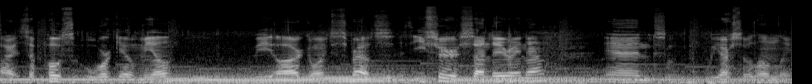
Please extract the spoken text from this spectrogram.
All right, so post workout meal, we are going to Sprouts. It's Easter Sunday right now, and we are so lonely.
